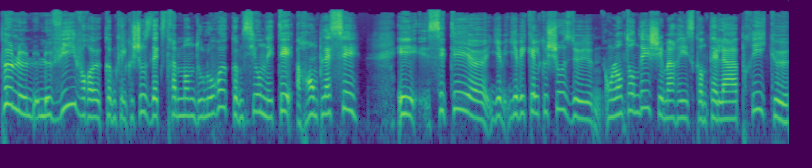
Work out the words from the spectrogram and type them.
peut le vivre comme quelque chose d'extrêmement douloureux, comme si on était remplacé. Et c'était, euh, il y avait- il y avait quelque chose de, on l'entendait chez Marise quand elle a appris que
